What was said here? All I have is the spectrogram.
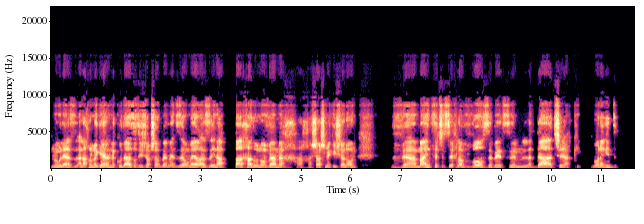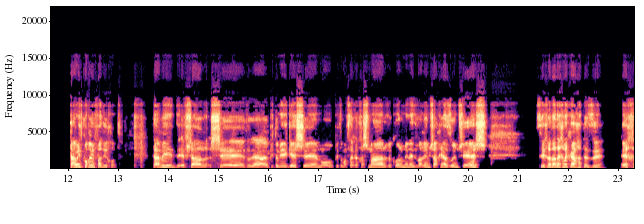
מעולה, אז אנחנו נגיע לנקודה הזאת שעכשיו באמת זה אומר, אז הנה, הפחד הוא נובע מהחשש מכישלון. וה mindset שצריך לבוא זה בעצם לדעת ש... בוא נגיד, תמיד קורים פדיחות. תמיד אפשר שאתה יודע, פתאום יהיה גשם, או פתאום הפסקת חשמל, וכל מיני דברים שהכי הזויים שיש. צריך לדעת איך לקחת את זה, איך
